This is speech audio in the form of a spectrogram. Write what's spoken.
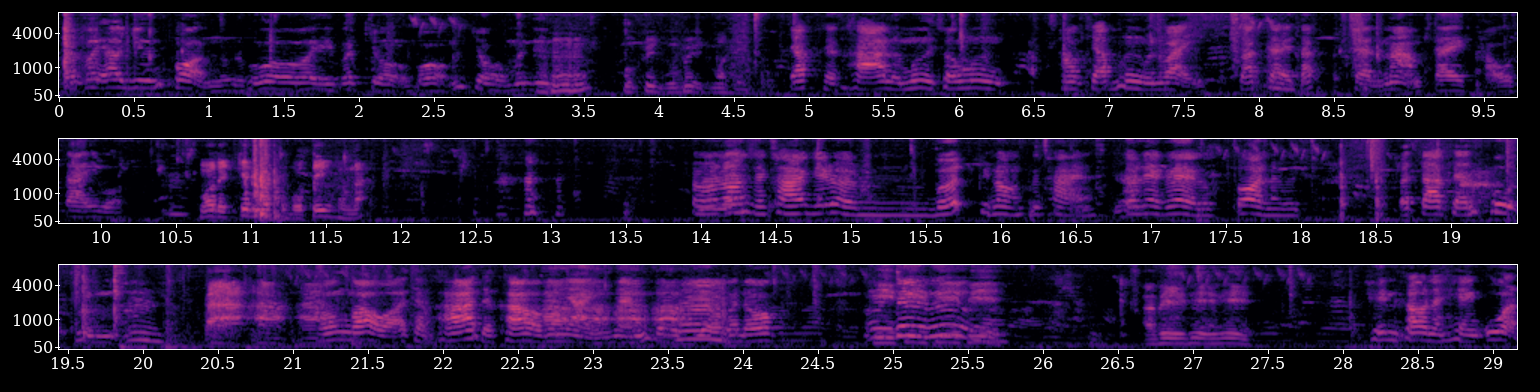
แล้วไปเอายืนก่อนโอ้ยมันโจาะบ่มันโจาะมันดึงบุปิดบุปิดมาเห็นจับแต่ขาหรือมือช่องมือเฮาจับมือมันไว้ตักใส่ตักใส่น้ำใส่เขาใส่บ่บ่ได้กินมันสบูติ้งผมนะ แต่ว่าน้องสิค้ากินเลยเบิร์ดพี่น้องคือถ่ายตอนแรกแรกก้อนนะคือประตาแสนพูดถิ่มอืมห้องเว้าอะจะค้าจะข้าวมันใหญ่แม่นก็บ่เกี่ยวกันดอกพี่พี่พี่พี่อะพี่พี่พี่เห็นเขาน่ะแหงอ้วน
